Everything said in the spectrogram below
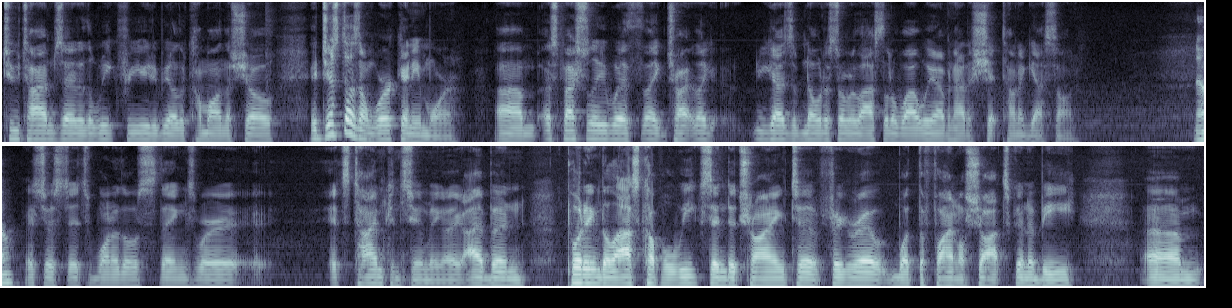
two times out of the week for you to be able to come on the show. It just doesn't work anymore. Um, especially with like try like you guys have noticed over the last little while, we haven't had a shit ton of guests on. No. It's just it's one of those things where it's time consuming. Like I've been putting the last couple weeks into trying to figure out what the final shot's going to be. Um,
